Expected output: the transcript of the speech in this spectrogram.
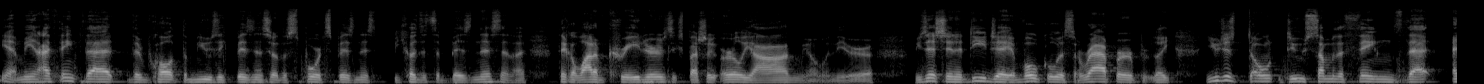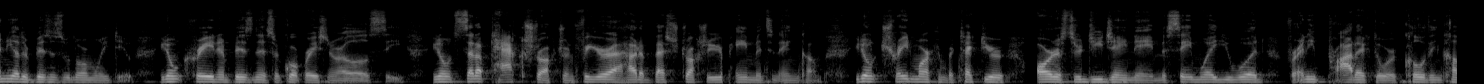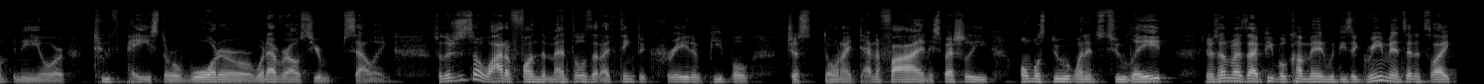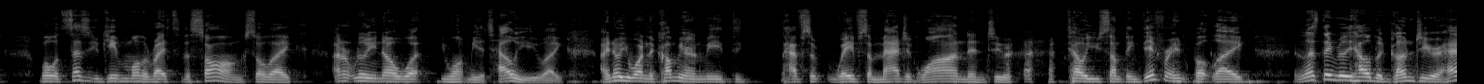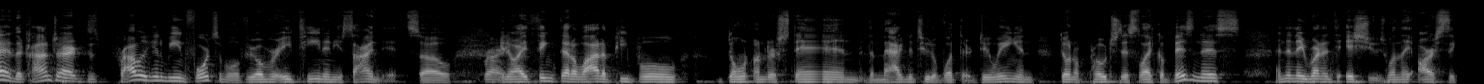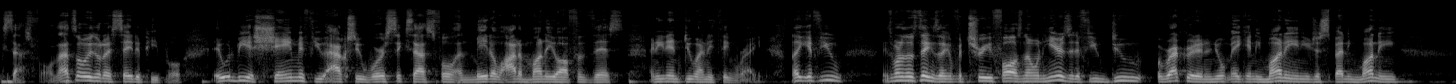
yeah, I mean, I think that they call it the music business or the sports business because it's a business, and I think a lot of creators, especially early on, you know, when you're musician, a DJ, a vocalist, a rapper, like you just don't do some of the things that any other business would normally do. You don't create a business or corporation or LLC. You don't set up tax structure and figure out how to best structure your payments and income. You don't trademark and protect your artist or DJ name the same way you would for any product or clothing company or toothpaste or water or whatever else you're selling. So there's just a lot of fundamentals that I think the creative people just don't identify and especially almost do it when it's too late. You know, sometimes I have people come in with these agreements and it's like, well, it says that you gave them all the rights to the song. So like, I don't really know what you want me to tell you. Like, I know you wanted to come here and me to have some wave some magic wand and to tell you something different, but like, unless they really held a gun to your head, the contract is probably going to be enforceable if you're over 18 and you signed it. So, right. you know, I think that a lot of people don't understand the magnitude of what they're doing and don't approach this like a business and then they run into issues when they are successful. And that's always what i say to people. It would be a shame if you actually were successful and made a lot of money off of this and you didn't do anything right. Like if you it's one of those things like if a tree falls no one hears it. If you do a record and you don't make any money and you're just spending money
